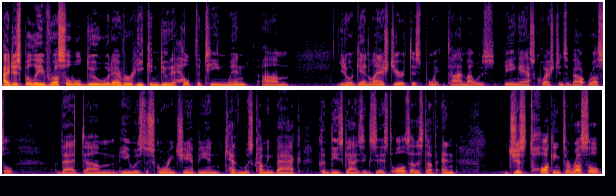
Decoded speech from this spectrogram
I just believe Russell will do whatever he can do to help the team win. Um, you know, again, last year at this point in time, I was being asked questions about Russell that um, he was the scoring champion. Kevin was coming back. Could these guys exist? All this other stuff. And just talking to Russell,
